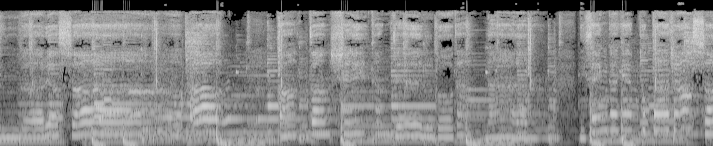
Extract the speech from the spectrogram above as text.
눈 가려서. 아, 아, 어떤 시간들보다 난네 생각에 빠져서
